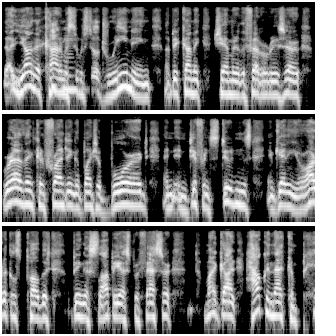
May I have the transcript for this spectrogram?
the young economists mm-hmm. who are still dreaming of becoming chairman of the federal reserve rather than confronting a bunch of bored and indifferent students and getting your articles published being a sloppy ass professor my God, how can that compare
